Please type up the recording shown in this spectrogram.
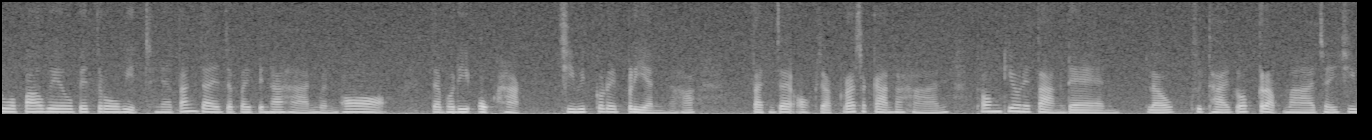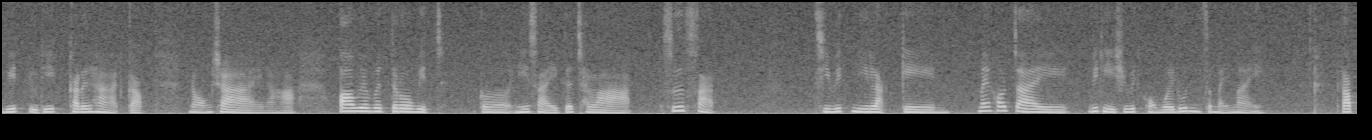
ตัวปาเวล เปโตรวิชเนี่ยตั้งใจจะไปเป็นทหารเหมือนพ่อ แต่พอดีอกหักชีวิตก็เลยเปลี่ยนนะคะ ตัดสินใจออกจากราชการทหารท่องเที่ยวในต่างแดน แล้วสุดท้ายก็กลับมาใช้ชีวิตอยู่ที่คฤหาสน์กับน้องชายนะคะ ปาเวลเปโตรวิชก็นิสัยก็ฉลาด ซื่อสัตย์ชีวิตมีหลักเกณฑ์ ไม่เข้าใจวิถีชีวิตของวัยรุ่นสมัยใหม่ รับ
